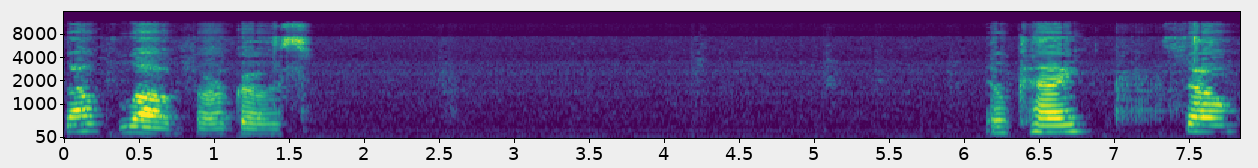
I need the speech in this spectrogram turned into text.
Self-love, Virgos. Okay? So,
